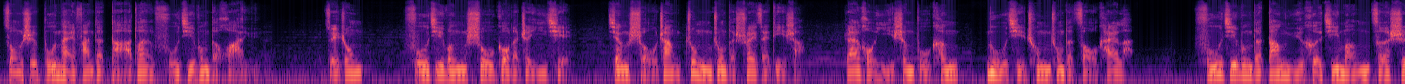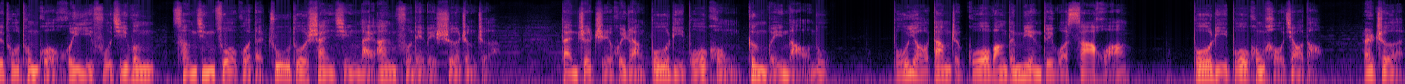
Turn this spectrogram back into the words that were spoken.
总是不耐烦地打断伏吉翁的话语。最终。伏吉翁受够了这一切，将手杖重重地摔在地上，然后一声不吭，怒气冲冲地走开了。伏基翁的党羽赫吉蒙则试图通过回忆伏基翁曾经做过的诸多善行来安抚那位摄政者，但这只会让波利伯孔更为恼怒。不要当着国王的面对我撒谎！波利伯孔吼叫道，而这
